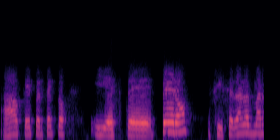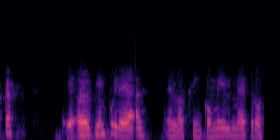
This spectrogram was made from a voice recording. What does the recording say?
Ah, ok, perfecto. Y este, pero si se dan las marcas eh, o el tiempo ideal en los 5000 metros,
